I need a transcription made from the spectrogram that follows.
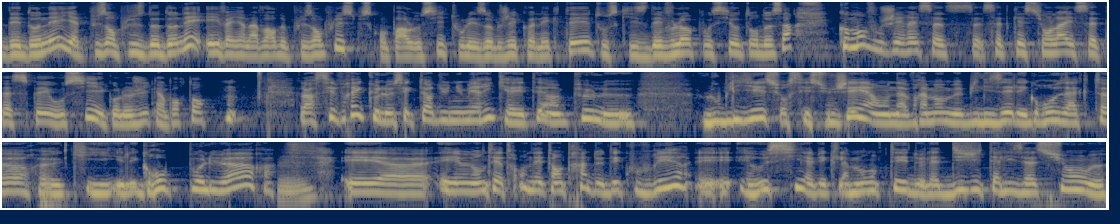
des données, il y a de plus en plus de données et il va y en avoir de plus en plus, puisqu'on parle aussi de tous les objets connectés, tout ce qui se développe aussi autour de ça. Comment vous gérez cette, question-là et cet aspect aussi écologique important? Alors c'est vrai que le secteur du numérique a été un peu le l'oublier sur ces sujets. Hein. On a vraiment mobilisé les gros acteurs, euh, qui, les gros pollueurs. Mmh. Et, euh, et on, est, on, est, en train de découvrir, et, aussi avec la montée de la digitalisation euh,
